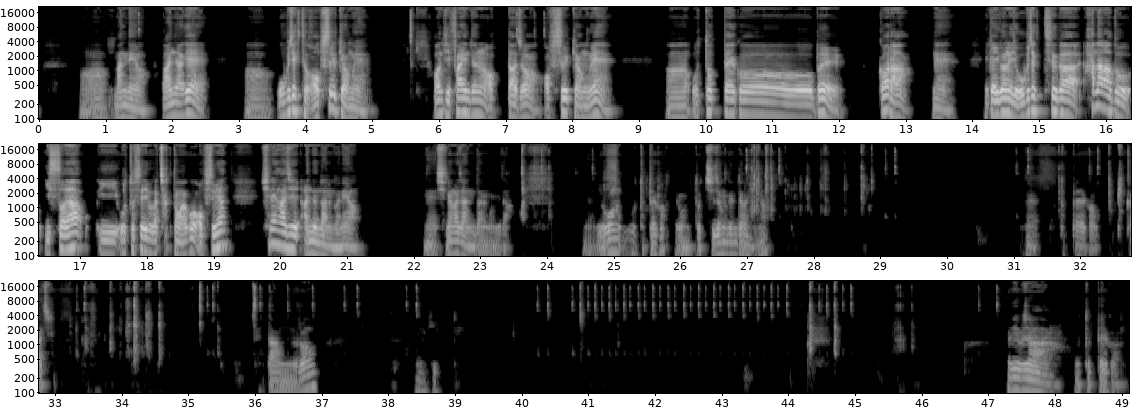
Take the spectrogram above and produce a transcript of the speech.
어, 맞네요. 만약에 어, 오브젝트가 없을 경우에 undefined는 없다죠. 없을 경우에 어, 오토 백업을 꺼라. 네. 그러니까 이거는 이제 오브젝트가 하나라도 있어야 이 오토 세이브가 작동하고 없으면 실행하지 않는다는 거네요. 네, 실행하지 않는다는 겁니다. 네, 요건 오토 백업, 요건 또 지정된 데가 있나? 네, 오토 백업 B까지. 다운으로 여기 어디 보자. 오토 백업.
